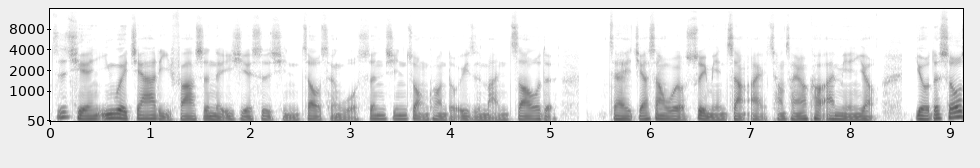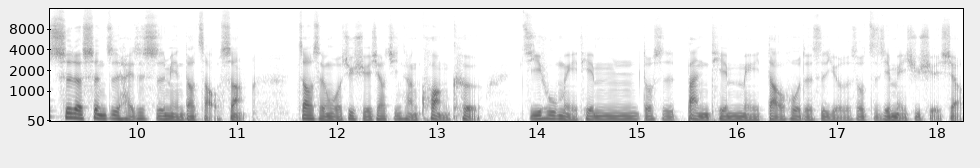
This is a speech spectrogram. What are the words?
之前因为家里发生的一些事情，造成我身心状况都一直蛮糟的。”再加上我有睡眠障碍，常常要靠安眠药，有的时候吃了甚至还是失眠到早上，造成我去学校经常旷课，几乎每天都是半天没到，或者是有的时候直接没去学校。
